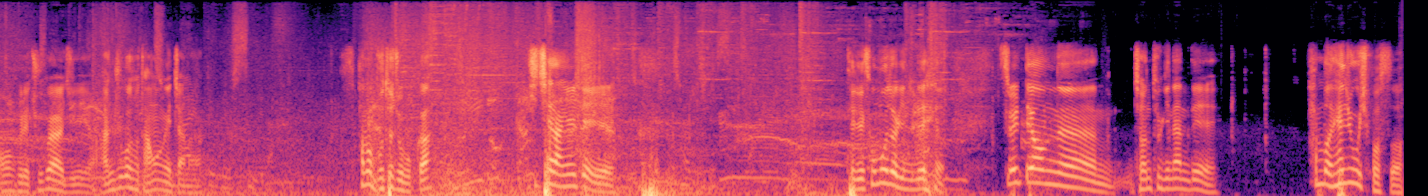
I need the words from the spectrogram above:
어 그래 죽어야지 안 죽어서 당황했잖아. 한번 붙어줘 볼까? 시체랑 1대1 되게 소모적인데 쓸데없는 전투긴 한데 한번 해주고 싶었어.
